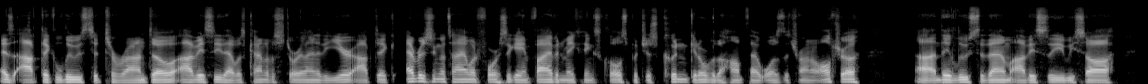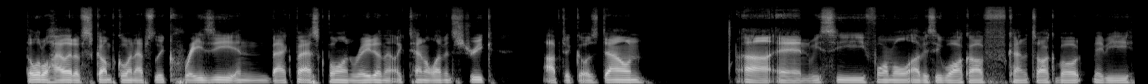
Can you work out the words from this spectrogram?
as Optic lose to Toronto. Obviously, that was kind of a storyline of the year. Optic every single time would force a game five and make things close, but just couldn't get over the hump that was the Toronto Ultra. Uh, they lose to them. Obviously, we saw the little highlight of Scump going absolutely crazy in back basketball and raid on that like 10 11 streak. Optic goes down. Uh, and we see formal obviously walk off kind of talk about maybe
